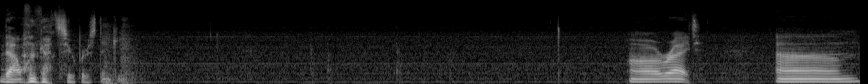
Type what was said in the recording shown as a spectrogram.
That one got super stinky. All right. Um.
